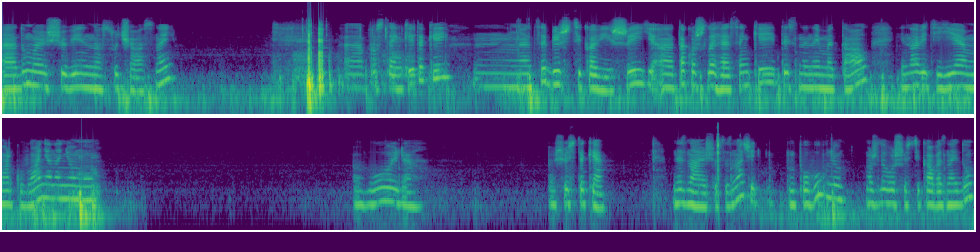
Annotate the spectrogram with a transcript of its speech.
Е, Думаю, що він сучасний. Е, Простенький такий. Це більш цікавіший. Також легесенький, тиснений метал. І навіть є маркування на ньому. Войля. Щось таке. Не знаю, що це значить. Погуглю, можливо, щось цікаве знайду.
